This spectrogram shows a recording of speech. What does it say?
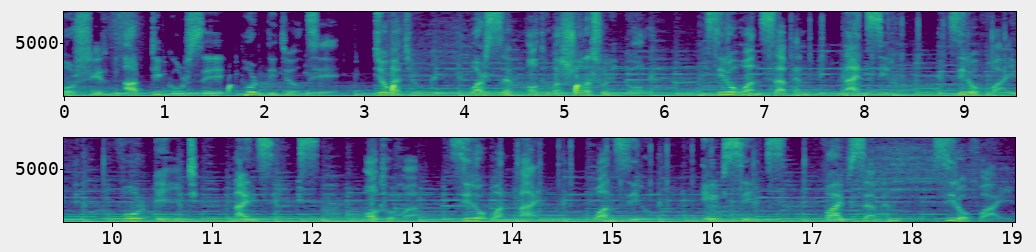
বর্ষের আটটি কোর্সে ভর্তি চলছে। যোগাযোগ, হোয়াটসঅ্যাপ অথবা সরাসরি call zero one seven nine zero zero five four eight nine six অথবা zero one nine one zero eight six five seven zero five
